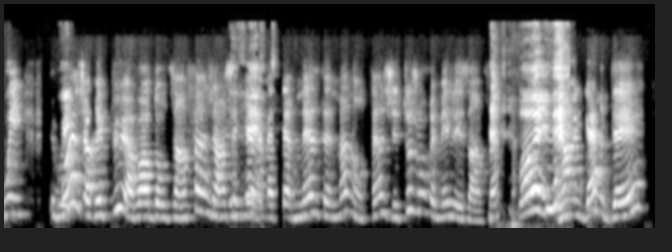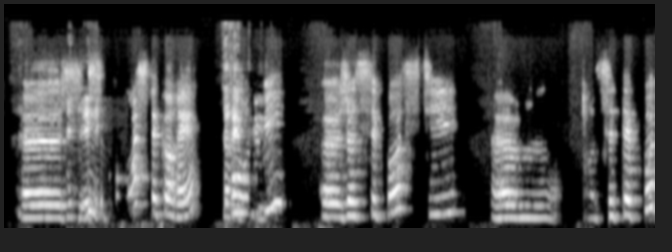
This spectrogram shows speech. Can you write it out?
Oui. Oui. Moi, j'aurais pu avoir d'autres enfants. J'ai enseigné à la maternelle tellement longtemps. J'ai toujours aimé les enfants. Mais J'en gardais. Euh, pour moi, c'était correct. Pour pu. lui, euh, je ne sais pas si euh, c'était pas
